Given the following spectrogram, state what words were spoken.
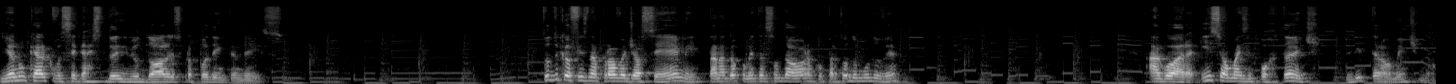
E eu não quero que você gaste 2 mil dólares para poder entender isso. Tudo que eu fiz na prova de OCM está na documentação da Oracle para todo mundo ver. Agora, isso é o mais importante? Literalmente não.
